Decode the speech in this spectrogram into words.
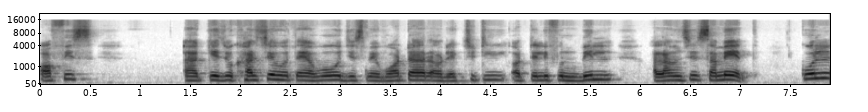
ऑफ़िस के जो खर्चे होते हैं वो, जिसमें वाटर और इलेक्ट्रिसिटी और टेलीफोन बिल अलाउंसेस समेत कुल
